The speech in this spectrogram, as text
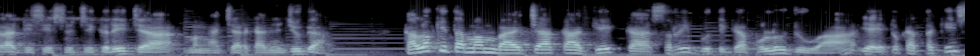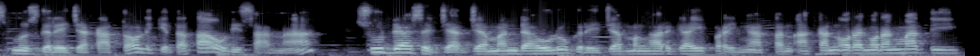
tradisi suci gereja mengajarkannya juga. Kalau kita membaca KGK 1032, yaitu Katekismus Gereja Katolik, kita tahu di sana sudah sejak zaman dahulu gereja menghargai peringatan akan orang-orang mati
